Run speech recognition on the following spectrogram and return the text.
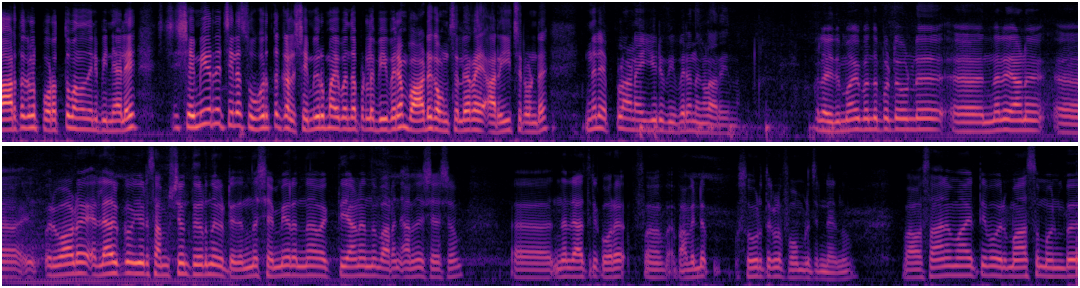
വാർത്തകൾ പുറത്തു വന്നതിന് പിന്നാലെ ഷെമീറിന് ഷമീറിന്റെ ചില സുഹൃത്തുക്കൾ ഷമീറുമായി ബന്ധപ്പെട്ടുള്ള വിവരം വാർഡ് കൗൺസിലറെ അറിയിച്ചിട്ടുണ്ട്. ഇന്നലെ എപ്പോഴാണ് ഈ ഒരു വിവരം നിങ്ങൾ അറിയുന്നത്? അല്ല ഇതുമായി ബന്ധപ്പെട്ടുകൊണ്ട് ഇന്നലെയാണ് ഒരുപാട് എല്ലാവർക്കും ഈ ഒരു സംശയം തീർന്നു കിട്ടിയത്. ഇന്ന് ഷമീർ എന്ന വ്യക്തിയാണെന്ന് പറഞ്ഞ് അറിഞ്ഞ ശേഷം ഇന്നലെ രാത്രി കുറേ അവന്റെ സുഹൃത്തുക്കൾ ഫോൺ വിളിച്ചിട്ടുണ്ടായിരുന്നു. അപ്പോൾ അവസാനമായിട്ട് ഒരു മാസം മുൻപ്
